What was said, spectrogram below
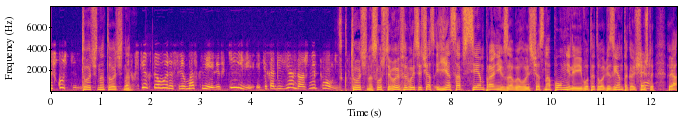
искусственный. Точно, точно. Вот все, кто выросли в Москве или в Киеве, этих обезьян должны помнить. Точно. Слушайте, вы, вы сейчас... Я совсем про них забыл. Вы сейчас напомнили, и вот этого обезьяна такое ощущение, что... э,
